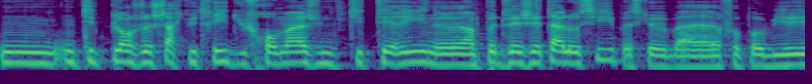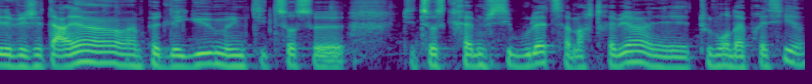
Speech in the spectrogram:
une petite planche de charcuterie, du fromage, une petite terrine, euh, un peu de végétal aussi, parce que bah, faut pas oublier les végétariens, hein, un peu de légumes, une petite sauce, euh, petite sauce crème ciboulette, ça marche très bien et tout le monde apprécie. hein.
